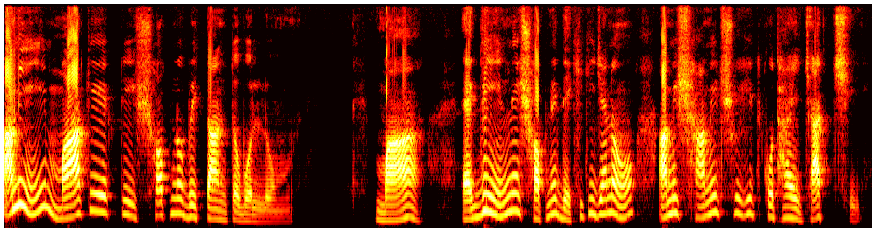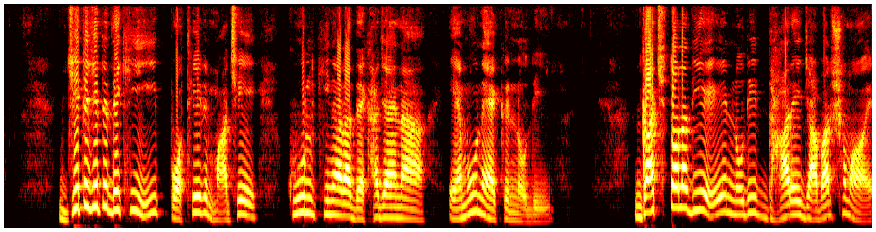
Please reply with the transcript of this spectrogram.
আমি মাকে একটি স্বপ্ন বৃত্তান্ত বললুম। মা, একদিন স্বপ্নে দেখি কি যেন আমি স্বামীর সহিত কোথায় যাচ্ছি। যেতে যেতে দেখি পথের মাঝে কুল কিনারা দেখা যায় না, এমন এক নদী। গাছতলা দিয়ে নদীর ধারে যাবার সময়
